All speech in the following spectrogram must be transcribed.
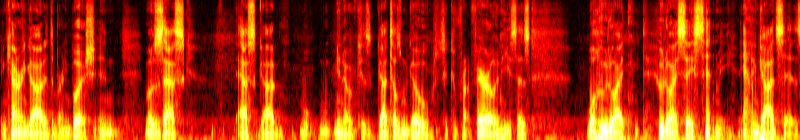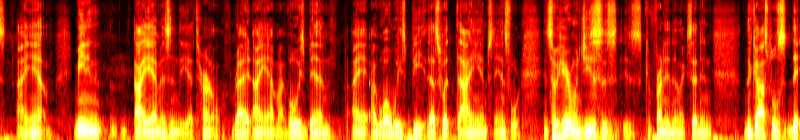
encountering God at the burning bush, and Moses asked asked God, you know, because God tells him to go to confront Pharaoh, and he says well, who do I who do I say sent me? Yeah. And God says, I am. Meaning I am is in the eternal, right? I am. I've always been. I, I will always be. That's what the I am stands for. And so here when Jesus is is confronted and like I said in the gospels they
